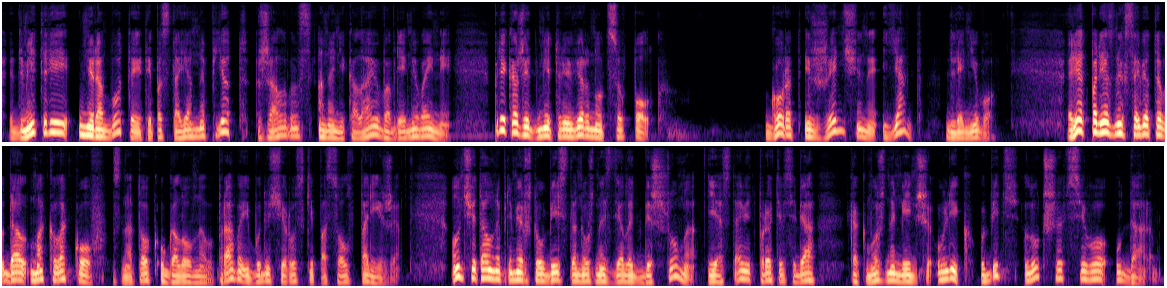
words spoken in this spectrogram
Дмитрий не работает и постоянно пьет, жаловалась она Николаю во время войны. Прикажи Дмитрию вернуться в полк. Город из женщины — яд для него. Ряд полезных советов дал Маклаков, знаток уголовного права и будущий русский посол в Париже. Он считал, например, что убийство нужно сделать без шума и оставить против себя как можно меньше улик, убить лучше всего ударом.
